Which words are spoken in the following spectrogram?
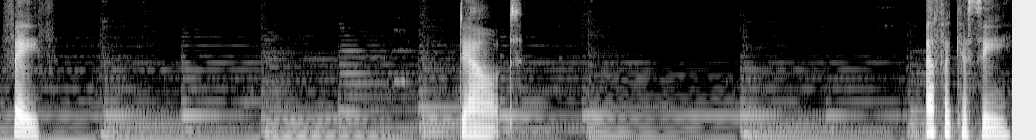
Faith. Doubt. Efficacy.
